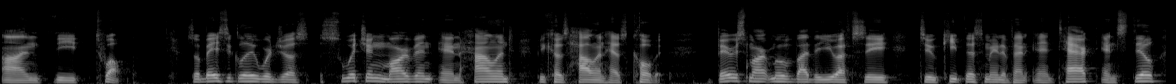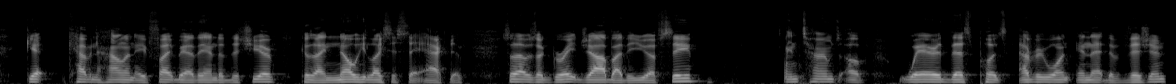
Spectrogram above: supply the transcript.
on the 12th. So basically, we're just switching Marvin and Holland because Holland has COVID. Very smart move by the UFC to keep this main event intact and still get Kevin Holland a fight by the end of this year because I know he likes to stay active. So that was a great job by the UFC. In terms of where this puts everyone in that division,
